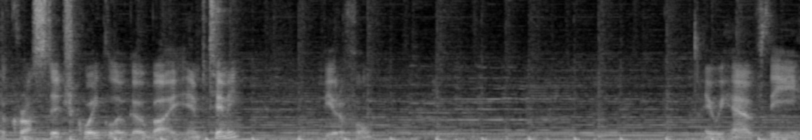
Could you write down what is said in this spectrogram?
a cross-stitch Quake logo by Imp Timmy. Beautiful. Here we have the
